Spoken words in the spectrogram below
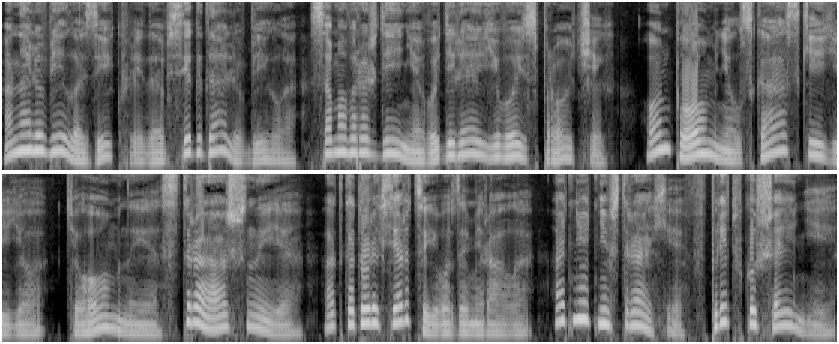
Она любила Зигфрида, всегда любила, с самого рождения выделяя его из прочих. Он помнил сказки ее, темные, страшные, от которых сердце его замирало. Отнюдь не в страхе, в предвкушении.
